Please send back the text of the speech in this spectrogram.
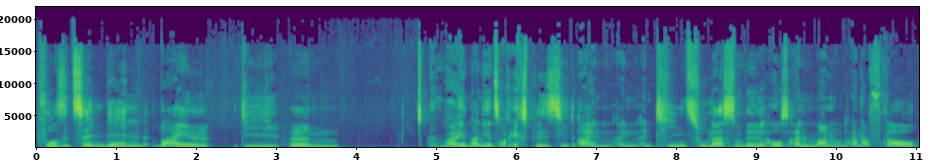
Vorsitzenden, weil die, ähm, weil man jetzt auch explizit ein, ein, ein Team zulassen will aus einem Mann und einer Frau.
